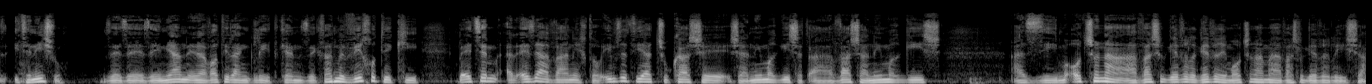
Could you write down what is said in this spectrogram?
it's an issue. זה, זה, זה עניין, הנה עברתי לאנגלית, כן? זה קצת מביך אותי, כי בעצם על איזה אהבה אני אכתוב. אם זו תהיה התשוקה ש, שאני מרגיש, האהבה שאני מרגיש, אז היא מאוד שונה, האהבה של גבר לגבר היא מאוד שונה מהאהבה של גבר לאישה.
